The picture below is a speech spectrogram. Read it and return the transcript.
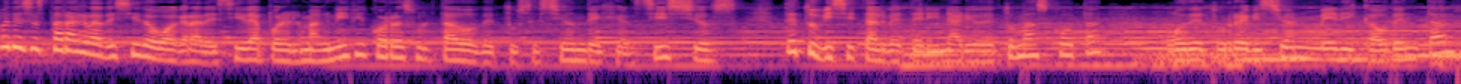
Puedes estar agradecido o agradecida por el magnífico resultado de tu sesión de ejercicios, de tu visita al veterinario de tu mascota o de tu revisión médica o dental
